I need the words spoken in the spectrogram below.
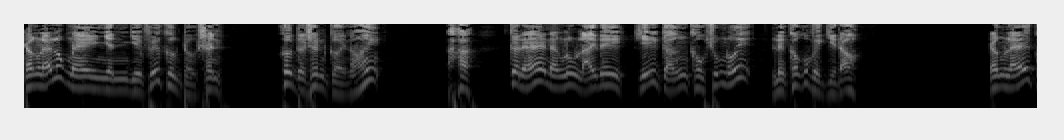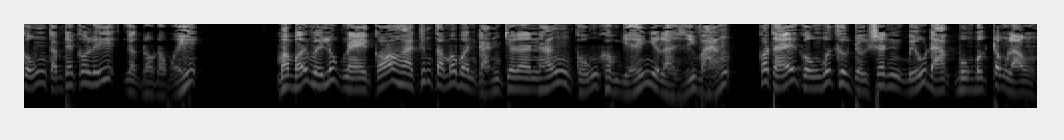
Trần Lễ lúc này nhìn về phía Khương Trường Sinh. Khương Trường Sinh cười nói, à, cứ để nàng lưu lại đi, chỉ cần không xuống núi, liền không có việc gì đâu. Trần Lễ cũng cảm thấy có lý, gật đầu đồng ý. Mà bởi vì lúc này có hoa kiếm tâm ở bên cạnh cho nên hắn cũng không dễ như là dĩ vãng. Có thể cùng với Khương Trường Sinh biểu đạt buồn bực trong lòng.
